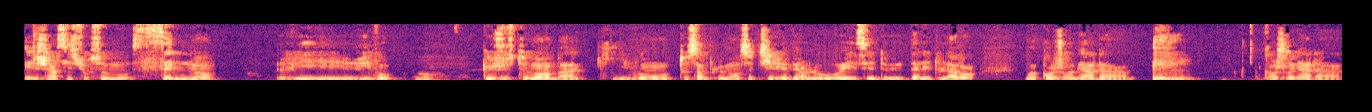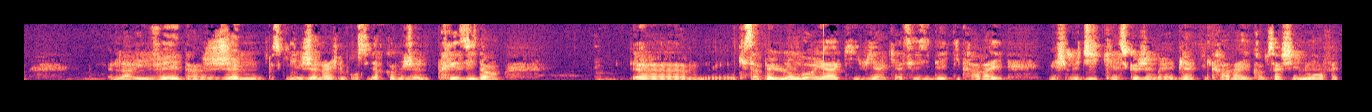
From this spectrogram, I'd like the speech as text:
et j'insiste sur ce mot, sainement ri- rivaux, Bon. que justement, bah, qui vont tout simplement se tirer vers le haut et essayer de, d'aller de l'avant. Moi, quand je regarde un, quand je regarde un, l'arrivée d'un jeune, parce qu'il est jeune, hein, je le considère comme jeune président euh, qui s'appelle Longoria, qui vient, qui a ses idées, qui travaille. Mais je me dis, qu'est-ce que j'aimerais bien qu'il travaille comme ça chez nous, en fait.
